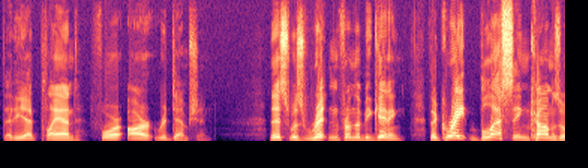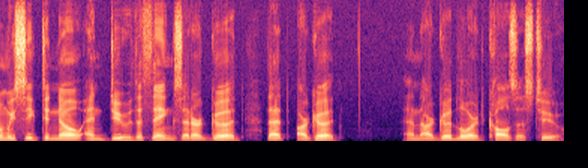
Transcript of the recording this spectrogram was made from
that He had planned for our redemption. This was written from the beginning. The great blessing comes when we seek to know and do the things that are good, that are good, and our good Lord calls us to.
